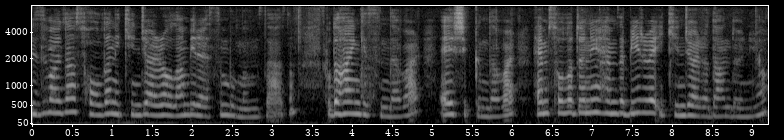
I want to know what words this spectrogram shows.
Bizim o yüzden soldan ikinci ara olan bir resim bulmamız lazım. Bu da hangisinde var? E şıkkında var. Hem sola dönüyor hem de bir ve ikinci aradan dönüyor.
